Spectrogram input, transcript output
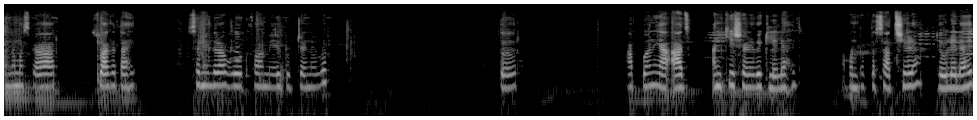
नमस्कार. स्वागत आहे समिंद्रा गोट फार्म या यूट्यूब चॅनलवर तर आपण या आज आणखी शेळ्या विकलेल्या आहेत. आपण फक्त सात शेळ्या ठेवलेल्या आहेत.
